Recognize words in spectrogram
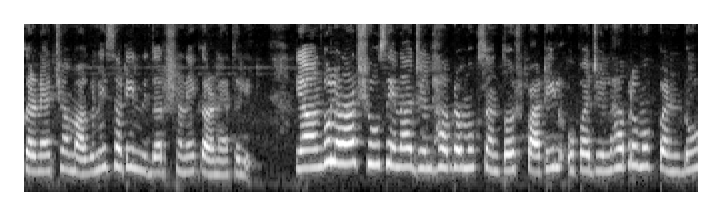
करण्याच्या मागणीसाठी निदर्शने करण्यात आली. या आंदोलनात शिवसेना जिल्हाप्रमुख संतोष पाटील उपजिल्हाप्रमुख पंडू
